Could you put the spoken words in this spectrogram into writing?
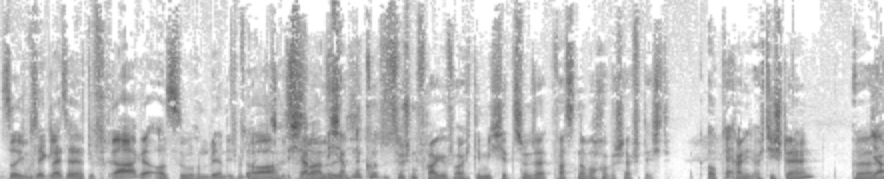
So, ich muss ja gleichzeitig noch die Frage aussuchen, während ich mit Oh, euch Ich diskutiere. habe ich hab eine kurze Zwischenfrage für euch, die mich jetzt schon seit fast einer Woche beschäftigt. Okay. Kann ich euch die stellen? Oder Ja.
